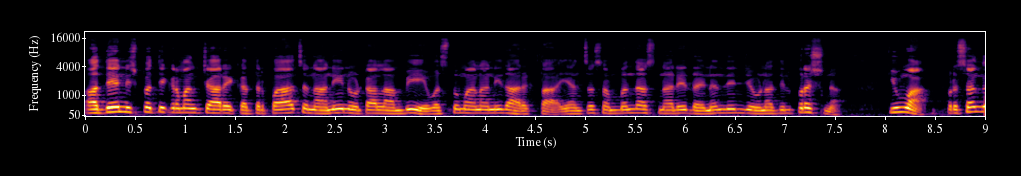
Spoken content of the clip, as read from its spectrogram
अध्ययन निष्पत्ती क्रमांक चार एकाहत्तर पाच नाणी नोटा लांबी वस्तुमान आणि धारकता यांचा संबंध असणारे दैनंदिन जीवनातील प्रश्न किंवा प्रसंग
